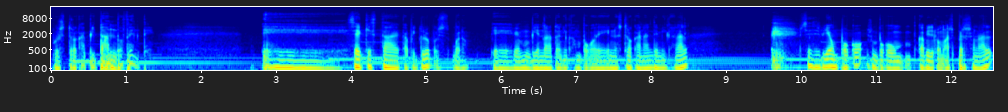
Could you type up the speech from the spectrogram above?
Vuestro capitán docente. Eh, sé que este capítulo, pues bueno, eh, viendo la tónica un poco de nuestro canal, de mi canal, se desvía un poco, es un poco un capítulo más personal,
